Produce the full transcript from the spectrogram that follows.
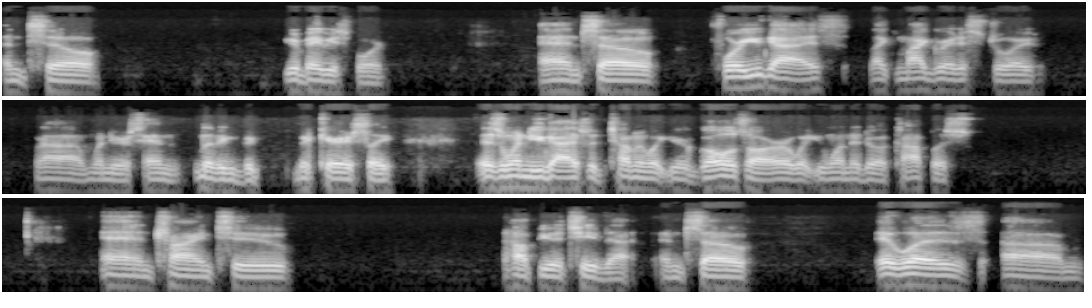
until your baby's born. And so for you guys, like my greatest joy uh, when you were saying living vicariously is when you guys would tell me what your goals are or what you wanted to accomplish and trying to help you achieve that. And so it was um,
